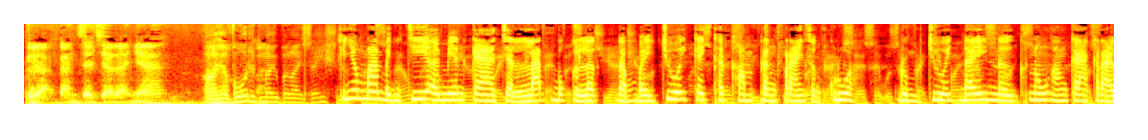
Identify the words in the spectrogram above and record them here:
gerakan jajarannya ខ្ញុំបានបញ្ជាឲ្យមានការចល័តបុគ្គលិកដើម្បីជួយកិច្ចខិតខំប្រឹងប្រែងសង្គ្រោះរំជួយដីនៅក្នុងអង្គការក្រៅរ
